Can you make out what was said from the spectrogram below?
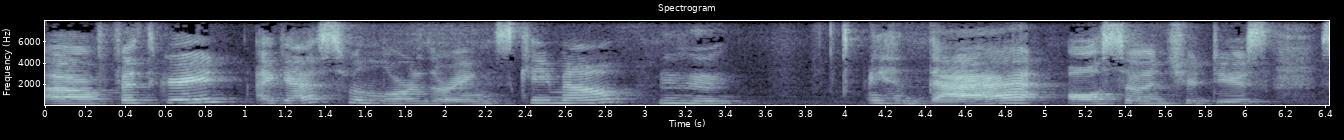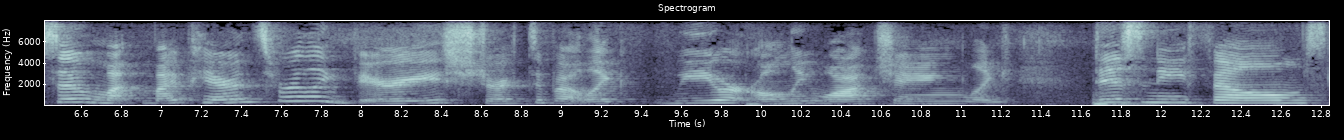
uh, fifth grade, I guess, when Lord of the Rings came out. Mm-hmm. And that also introduced. So my, my parents were like very strict about like we are only watching like Disney films,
